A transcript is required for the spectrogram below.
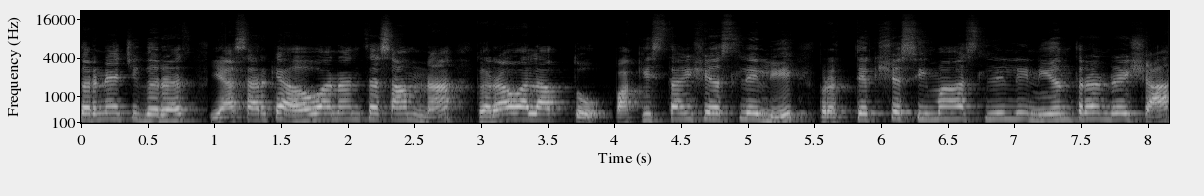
करण्याची गरज यासारख्या आव्हानांचा सामना करावा लागतो. पाकिस्तानशी असलेली प्रत्यक्ष सीमा असलेली नियंत्रण रेषा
